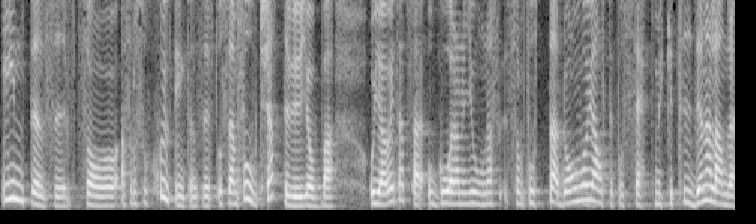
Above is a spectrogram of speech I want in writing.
intensivt, så, alltså det var så sjukt intensivt och sen fortsatte vi jobba och jag vet att så här, och Goran och Jonas som fotar, de var ju alltid på set mycket tidigare än alla andra.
